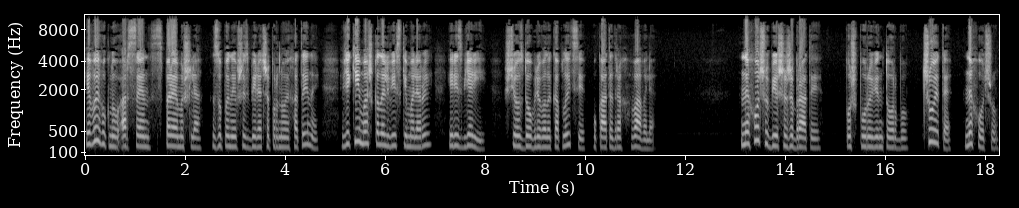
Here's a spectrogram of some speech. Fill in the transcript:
і вигукнув Арсен з перемишля зупинившись біля чепурної хатини, в якій мешкали львівські маляри і різб'ярі, що оздоблювали каплиці у катедрах Вавеля. Не хочу більше жебрати, пошпурив він торбу. Чуєте, не хочу.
